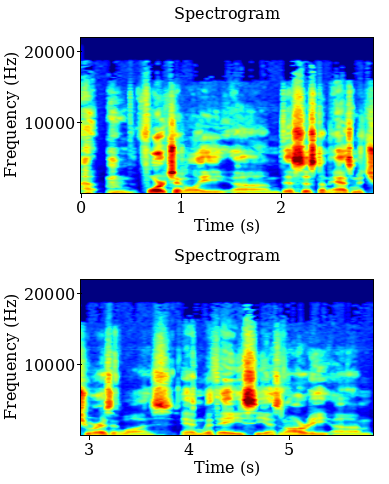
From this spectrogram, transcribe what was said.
fortunately, um, this system, as mature as it was, and with AAC as an already um,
